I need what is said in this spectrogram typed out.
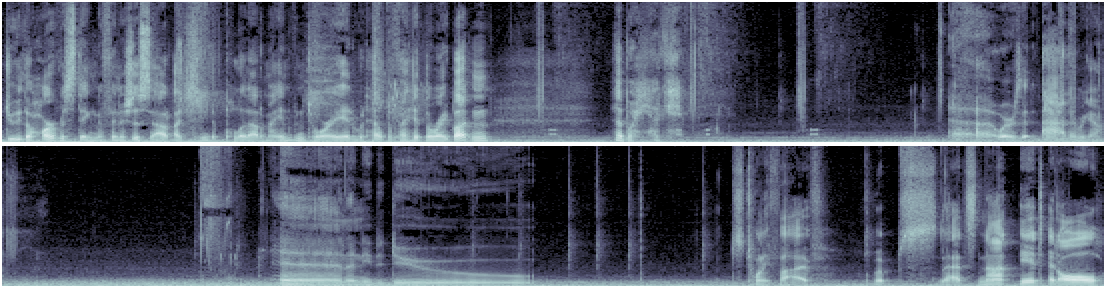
do the harvesting to finish this out. I just need to pull it out of my inventory. It would help if I hit the right button. Oh boy, okay. Uh, where is it? Ah, there we go. And I need to do... It's 25. Whoops, that's not it at all.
